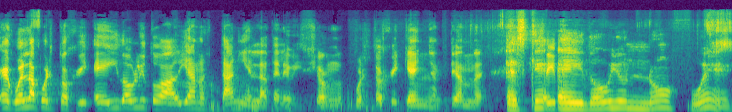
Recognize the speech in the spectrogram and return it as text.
Recuerda, Puerto Rico, AEW todavía no está ni en la televisión puertorriqueña, ¿entiendes? Es que Sí. AEW no fue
